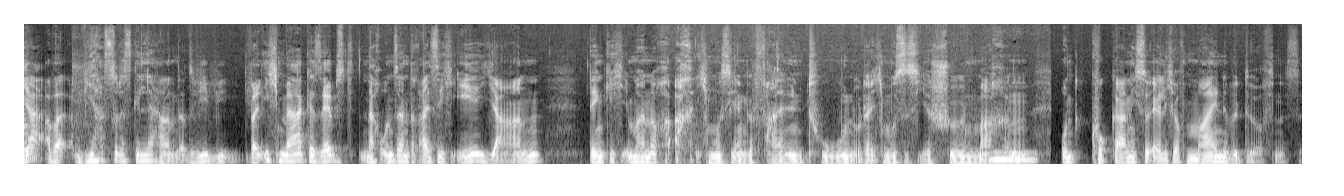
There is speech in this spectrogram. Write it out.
Ja, aber wie hast du das gelernt? Also wie, wie, weil ich merke, selbst nach unseren 30 Ehejahren denke ich immer noch, ach, ich muss ihr einen Gefallen tun oder ich muss es ihr schön machen Mhm. und guck gar nicht so ehrlich auf meine Bedürfnisse.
